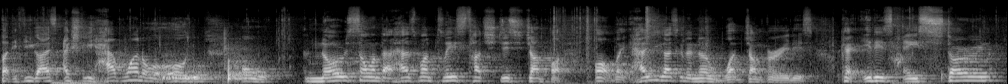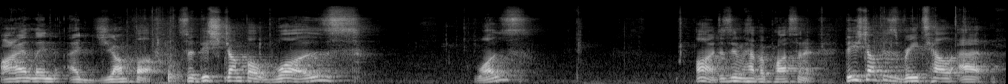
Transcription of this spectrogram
but if you guys actually have one or, or, or know someone that has one, please touch this jumper. Oh wait, how are you guys gonna know what jumper it is? Okay, it is a Stone Island a jumper. So this jumper was, was? Oh, it doesn't even have a price on it. These jumpers retail at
